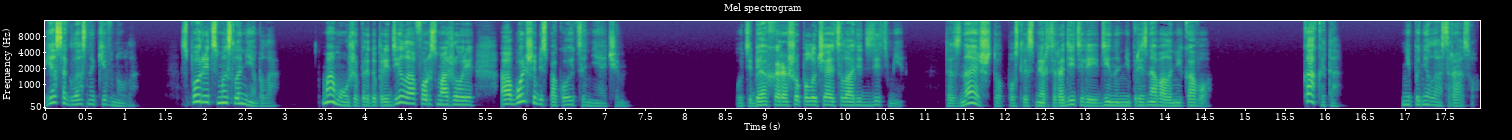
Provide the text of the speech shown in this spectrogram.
Я согласно кивнула. Спорить смысла не было. Мама уже предупредила о форс-мажоре, а больше беспокоиться не о чем. У тебя хорошо получается ладить с детьми. Ты знаешь, что после смерти родителей Дина не признавала никого? Как это? Не поняла сразу.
